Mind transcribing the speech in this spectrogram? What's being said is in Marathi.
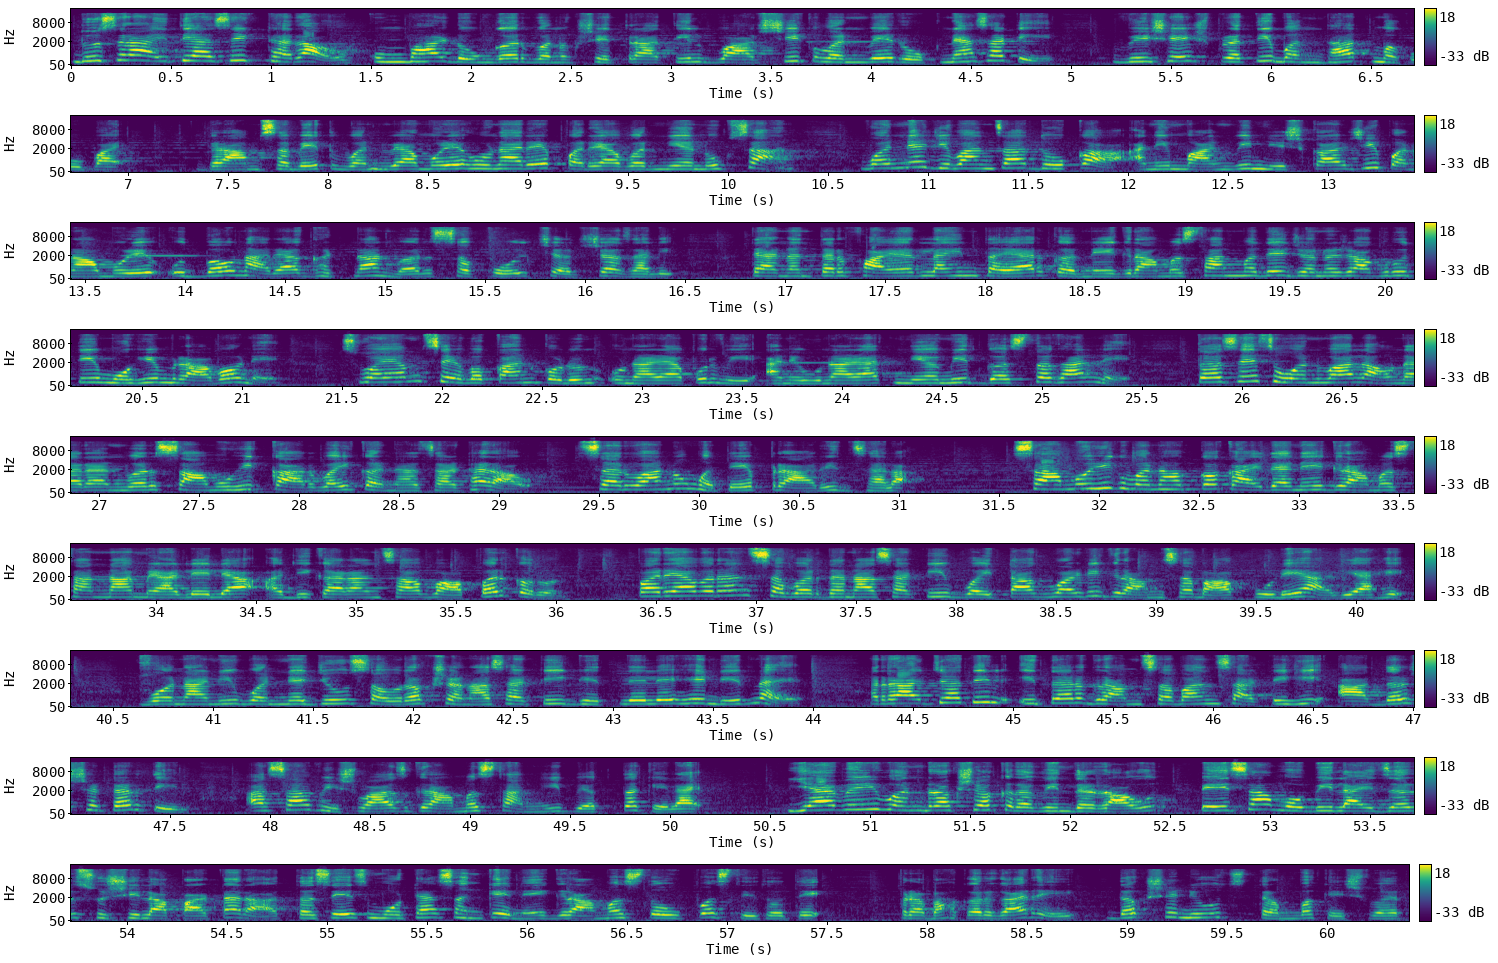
दुसरा ऐतिहासिक ठराव कुंभा डोंगर वनक्षेत्रातील वार्षिक वनवे रोखण्यासाठी विशेष प्रतिबंधात्मक उपाय. ग्रामसभेत वनव्यामुळे होणारे पर्यावरणीय नुकसान वन्यजीवांचा धोका आणि मानवी निष्काळजीपणामुळे उद्भवणाऱ्या घटनांवर सखोल चर्चा झाली. त्यानंतर फायर लाईन तयार करणे ग्रामस्थांमध्ये जनजागृती मोहीम राबवणे स्वयंसेवकांकडून उन्हाळ्यापूर्वी आणि उन्हाळ्यात नियमित गस्त घालणे तसेच वनवा लावणाऱ्यांवर सामूहिक कारवाई करण्याचा ठराव सर्वानुमते पारित झाला. सामूहिक वनहक्क कायद्याने ग्रामस्थांना मिळालेल्या अधिकारांचा वापर करून पर्यावरण संवर्धनासाठी वैतागवाडी ग्रामसभा पुढे आली आहे. वन आणि वन्यजीव संरक्षणासाठी घेतलेले हे निर्णय राज्यातील इतर ग्रामसभांसाठीही आदर्श ठरतील असा विश्वास ग्रामस्थांनी व्यक्त केलाय. यावेळी वनरक्षक रवींद्र राऊत पेसा मोबिलायझर सुशिला पाटारा तसेच मोठ्या संख्येने ग्रामस्थ उपस्थित होते. प्रभाकर गारे दक्ष न्यूज त्र्यंबकेश्वर.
